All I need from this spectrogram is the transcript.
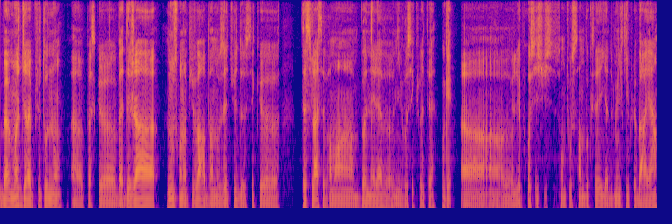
bah, moi, je dirais plutôt non. euh, parce que bah, déjà, nous, ce qu'on a pu voir dans nos études, c'est que Tesla, c'est vraiment un bon élève au niveau sécurité. Ok. Euh, les processus sont tous sandboxés, il y a de multiples barrières.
